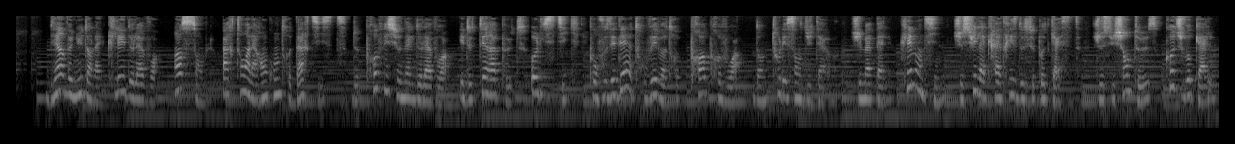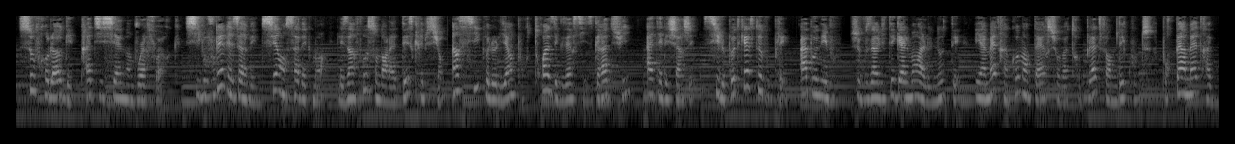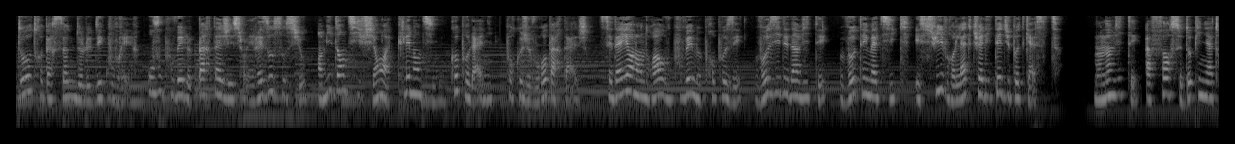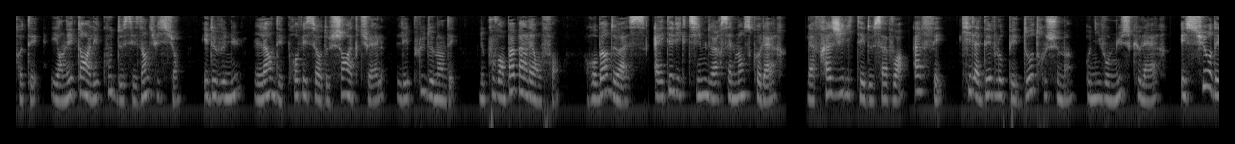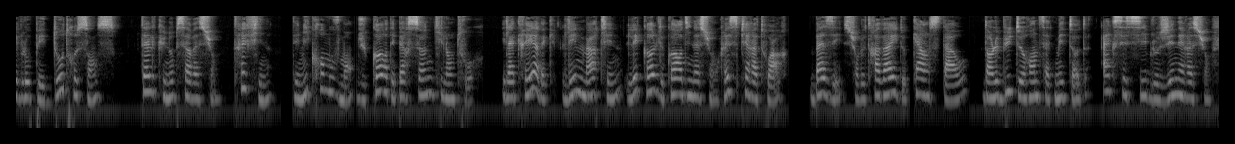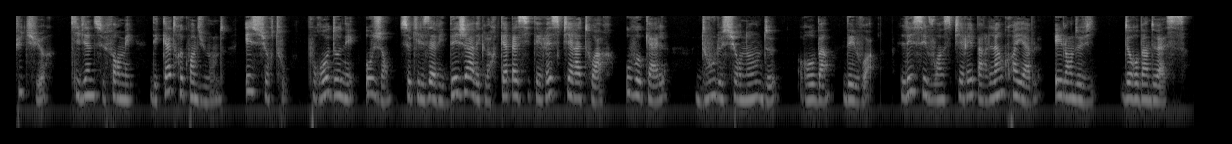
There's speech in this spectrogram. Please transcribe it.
Bienvenue dans la clé de la voix. Ensemble, partons à la rencontre d'artistes, de professionnels de la voix et de thérapeutes holistiques pour vous aider à trouver votre propre voix dans tous les sens du terme. Je m'appelle Clémentine, je suis la créatrice de ce podcast. Je suis chanteuse, coach vocal, sophrologue et praticienne en breathwork. Si vous voulez réserver une séance avec moi, les infos sont dans la description, ainsi que le lien pour trois exercices gratuits à télécharger. Si le podcast vous plaît, abonnez-vous. Je vous invite également à le noter et à mettre un commentaire sur votre plateforme d'écoute pour permettre à d'autres personnes de le découvrir. Ou vous pouvez le partager sur les réseaux sociaux en m'identifiant à Clémentine Copolagne pour que je vous repartage. C'est d'ailleurs l'endroit où vous pouvez me proposer vos idées d'invités, vos thématiques et suivre l'actualité du podcast. Mon invité, à force d'opiniâtreté et en étant à l'écoute de ses intuitions, est devenu l'un des professeurs de chant actuels les plus demandés. Ne pouvant pas parler enfant, Robin de Haas a été victime de harcèlement scolaire. La fragilité de sa voix a fait qu'il a développé d'autres chemins au niveau musculaire et surdéveloppé d'autres sens, tels qu'une observation très fine des micro-mouvements du corps des personnes qui l'entourent. Il a créé avec Lynn Martin l'école de coordination respiratoire basée sur le travail de Carl Stau dans le but de rendre cette méthode accessible aux générations futures qui viennent se former des quatre coins du monde et surtout pour redonner aux gens ce qu'ils avaient déjà avec leur capacité respiratoire ou vocale, d'où le surnom de Robin des voix. Laissez-vous inspirer par l'incroyable élan de vie de Robin de Haas.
